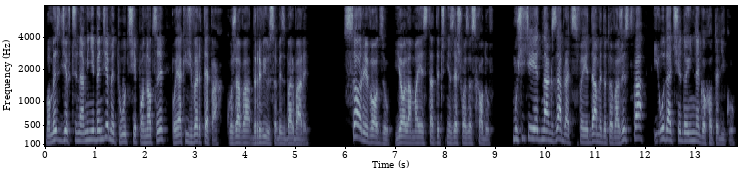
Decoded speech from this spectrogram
bo my z dziewczynami nie będziemy tłuc się po nocy po jakichś wertepach. Kurzawa drwił sobie z Barbary. Sorry, wodzu, Jola majestatycznie zeszła ze schodów. Musicie jednak zabrać swoje damy do towarzystwa i udać się do innego hoteliku.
